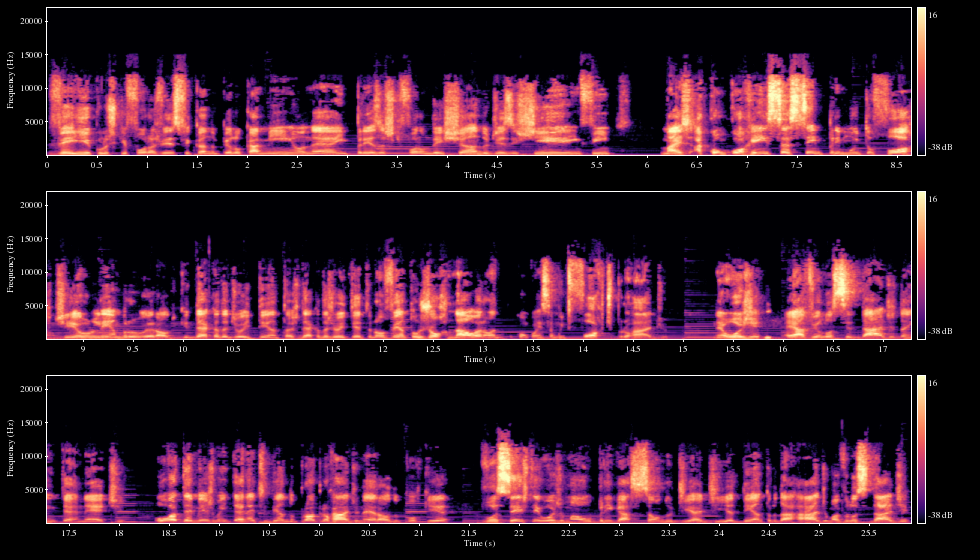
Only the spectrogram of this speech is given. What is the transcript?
veículos que foram às vezes ficando pelo caminho, né? empresas que foram deixando de existir, enfim. Mas a concorrência é sempre muito forte. Eu lembro, Heraldo, que década de 80, as décadas de 80 e 90, o jornal era uma concorrência muito forte para o rádio. Né? Hoje é a velocidade da internet, ou até mesmo a internet dentro do próprio rádio, né, Heraldo? Porque vocês têm hoje uma obrigação no dia a dia dentro da rádio, uma velocidade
